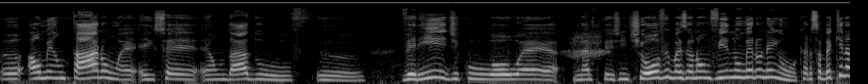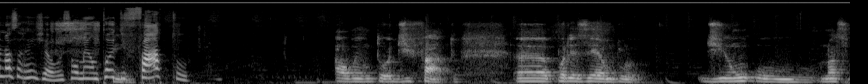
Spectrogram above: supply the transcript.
uh, aumentaram, é, é, isso é, é um dado uh, verídico ou é, né, porque a gente ouve, mas eu não vi número nenhum. Quero saber aqui na nossa região, isso aumentou Sim. de fato? Aumentou de fato. Uh, por exemplo, de um, o nosso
